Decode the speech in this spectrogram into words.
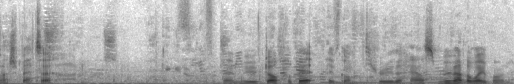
Much better. They're moved off a bit. They've gone through the house. Move out of the way, woman.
